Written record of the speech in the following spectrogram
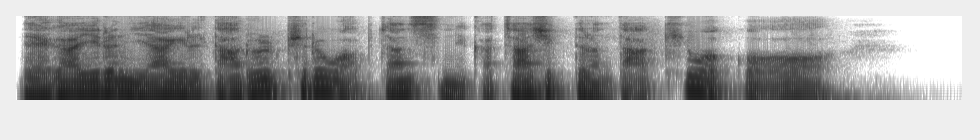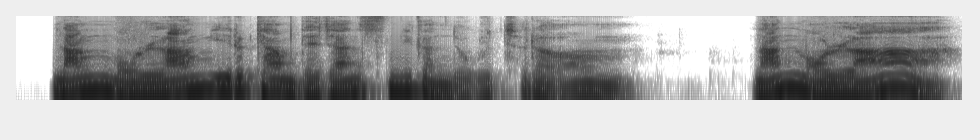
내가 이런 이야기를 다룰 필요가 없지 않습니까? 자식들은 다 키웠고 난 몰랑 이렇게 하면 되지 않습니까? 누구처럼. 난 몰라.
